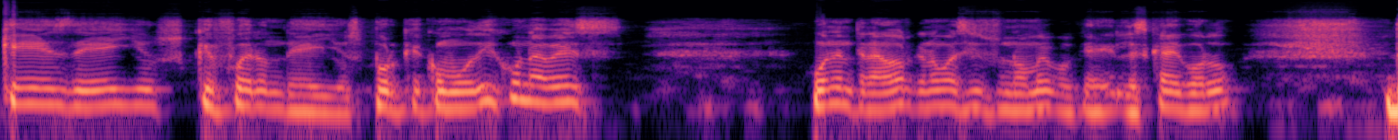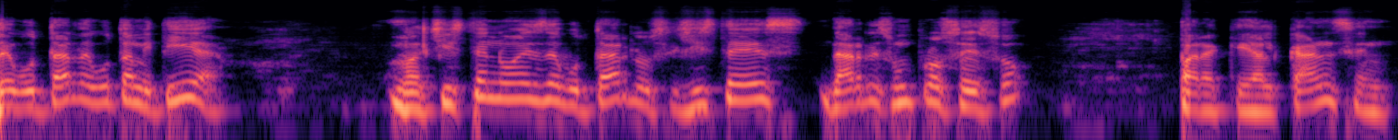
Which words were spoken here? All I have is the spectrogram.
¿qué es de ellos? ¿Qué fueron de ellos? Porque como dijo una vez un entrenador, que no voy a decir su nombre porque les cae gordo, debutar, debuta mi tía. No, el chiste no es debutarlos, el chiste es darles un proceso para que alcancen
